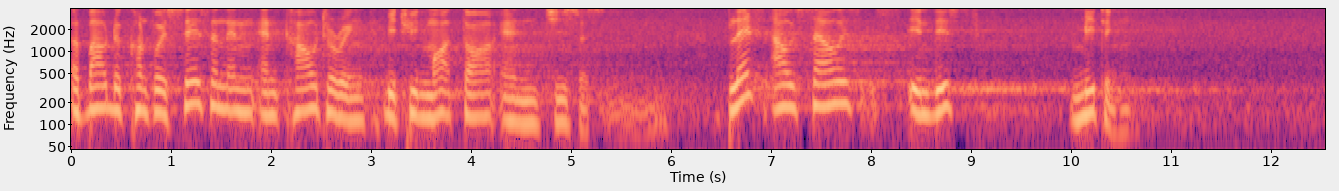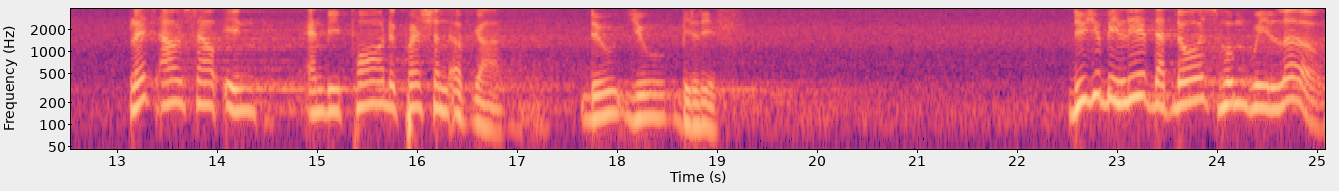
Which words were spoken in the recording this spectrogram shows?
about the conversation and encountering between Martha and Jesus. Bless ourselves in this meeting. Place ourselves in and before the question of God do you believe? Do you believe that those whom we love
